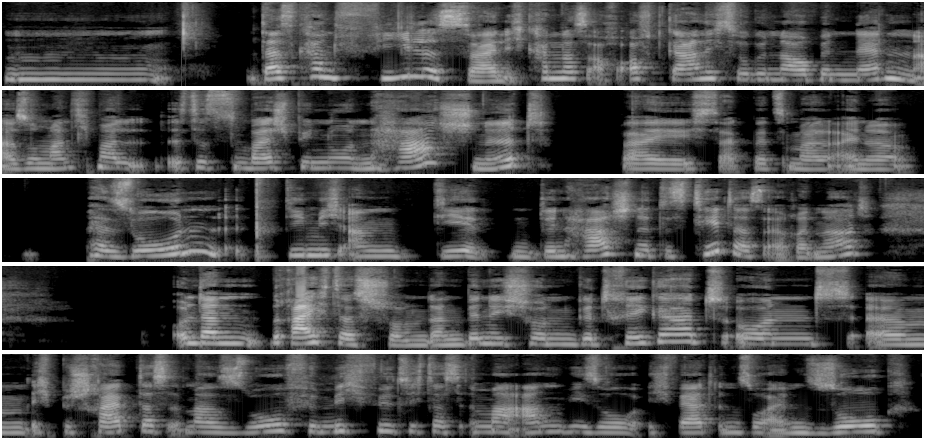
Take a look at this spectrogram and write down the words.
Mm, das kann vieles sein. Ich kann das auch oft gar nicht so genau benennen. Also manchmal ist es zum Beispiel nur ein Haarschnitt bei, ich sag jetzt mal, einer Person, die mich an die, den Haarschnitt des Täters erinnert. Und dann reicht das schon. Dann bin ich schon getriggert und ähm, ich beschreibe das immer so. Für mich fühlt sich das immer an, wie so, ich werde in so einen Sog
